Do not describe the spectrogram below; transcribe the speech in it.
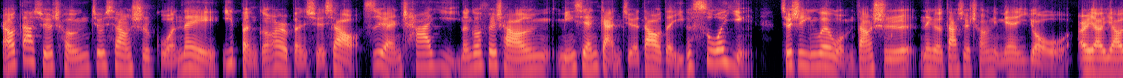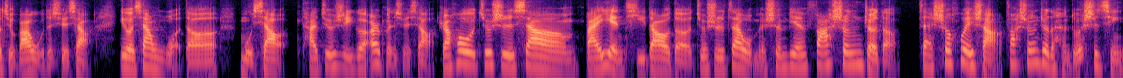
然后大学城就像是国内一本跟二本学校资源差异能够非常明显感觉到的一个缩影。就是因为我们当时那个大学城里面有二幺幺九八五的学校，因为像我的母校，它就是一个二本学校。然后就是像白眼提到的，就是在我们身边发生着的。在社会上发生着的很多事情，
